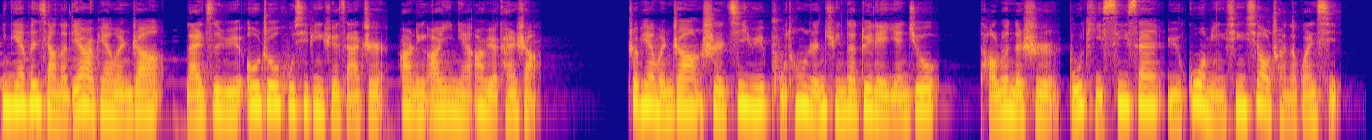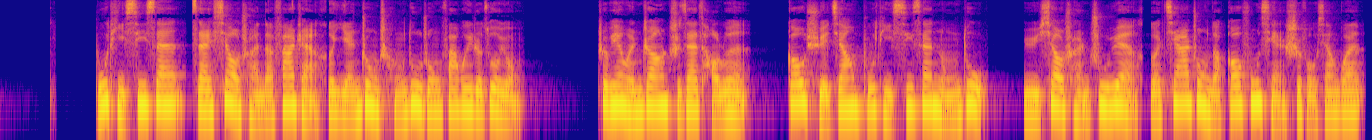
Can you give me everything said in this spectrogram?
今天分享的第二篇文章。来自于欧洲呼吸病学杂志，二零二一年二月刊上。这篇文章是基于普通人群的队列研究，讨论的是补体 C 三与过敏性哮喘的关系。补体 C 三在哮喘的发展和严重程度中发挥着作用。这篇文章旨在讨论高血浆补体 C 三浓度与哮喘住院和加重的高风险是否相关。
